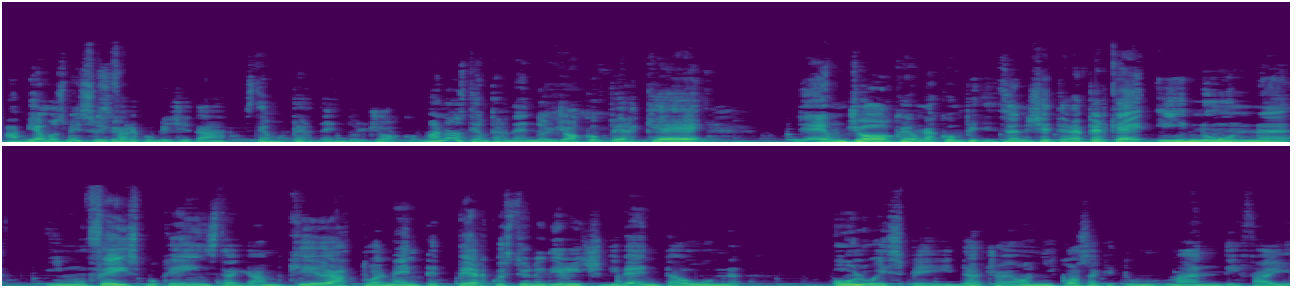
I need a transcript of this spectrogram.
abbiamo smesso di sì. fare pubblicità, stiamo perdendo il gioco, ma non stiamo perdendo il gioco perché è un gioco, è una competizione eccetera, perché in un, in un Facebook e Instagram che attualmente per questioni di reach diventa un always paid, cioè ogni cosa che tu mandi fai,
